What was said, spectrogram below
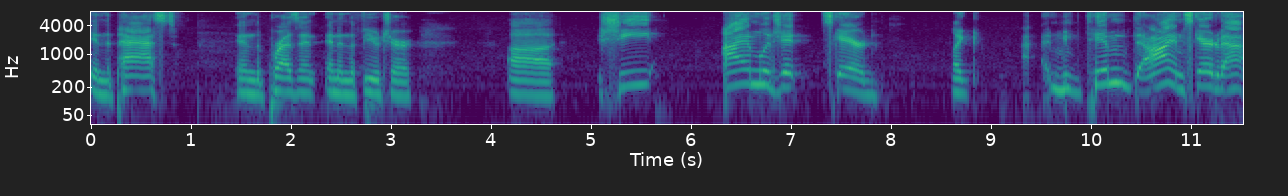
in the past, in the present, and in the future. Uh, she, I am legit scared. Like I- I mean, Tim, I am scared of. I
